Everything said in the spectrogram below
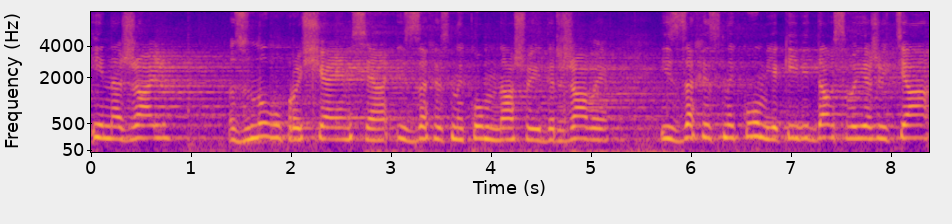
і, на жаль, знову прощаємося із захисником нашої держави, із захисником, який віддав своє життя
